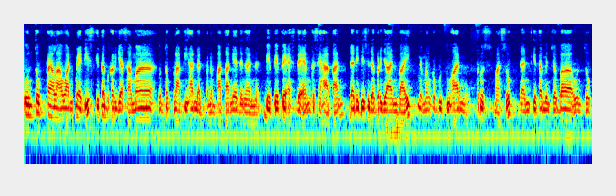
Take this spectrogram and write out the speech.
Untuk relawan medis, kita bekerja sama untuk pelatihan dan penempatannya dengan BPP SDM Kesehatan. Dan ini sudah berjalan baik, memang kebutuhan terus masuk. Dan kita mencoba untuk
